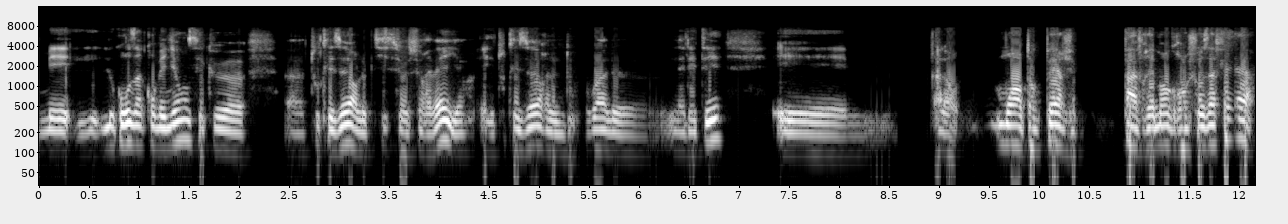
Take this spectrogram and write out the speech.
mais le gros inconvénient, c'est que toutes les heures, le petit se, réveille et toutes les heures, elle doit l'allaiter. Et alors, moi, en tant que père, j'ai pas vraiment grand-chose à faire.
